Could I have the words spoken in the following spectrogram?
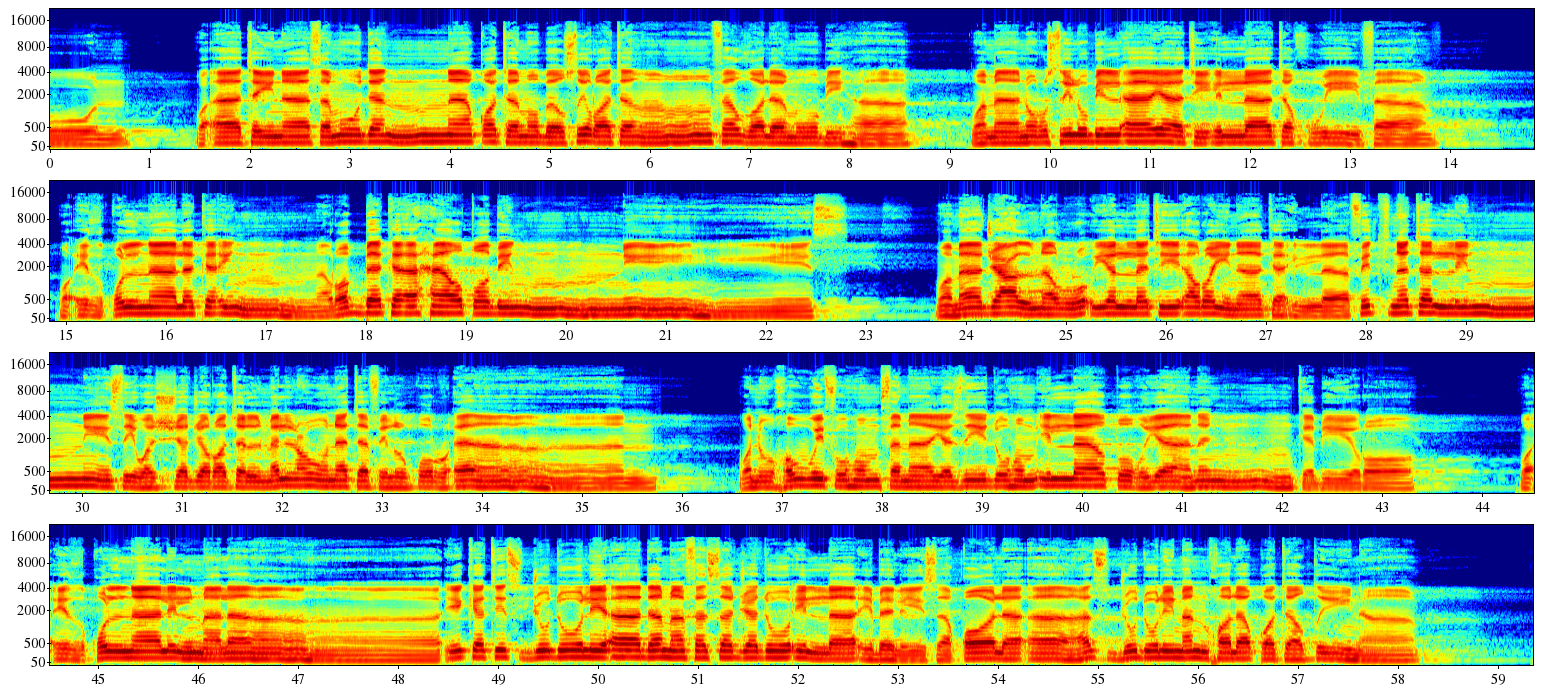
وآتينا ثمود الناقة مبصرة فظلموا بها وما نرسل بالآيات إلا تخويفا وإذ قلنا لك إن ربك أحاط بالنيس وما جعلنا الرؤيا التي أريناك إلا فتنة للنيس والشجرة الملعونة في القرآن. ونخوفهم فما يزيدهم إلا طغيانا كبيرا. وإذ قلنا للملائكة اسجدوا لآدم فسجدوا إلا إبليس قال آسجد لمن خلقت طينا.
